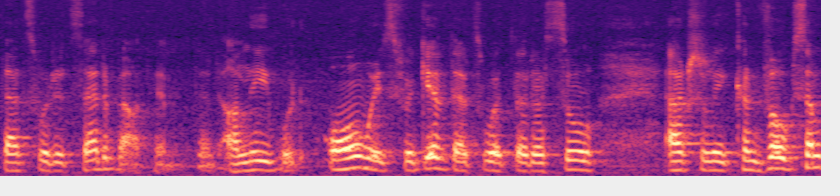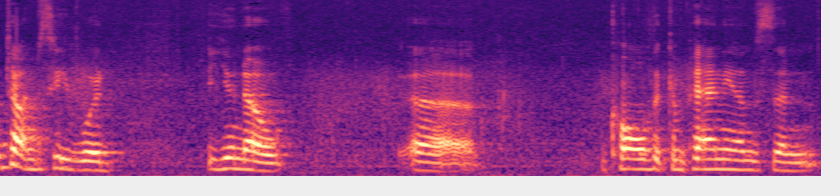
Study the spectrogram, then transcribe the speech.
That's what it said about him, that Ali would always forgive. That's what the Rasul actually convoked. Sometimes he would, you know, uh, call the companions and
